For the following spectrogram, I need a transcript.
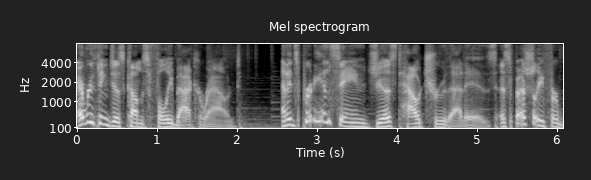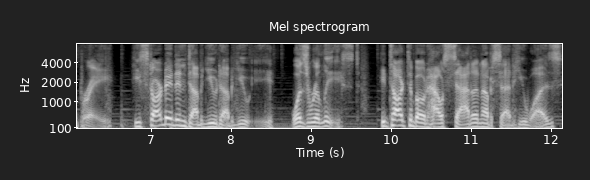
Everything just comes fully back around. And it's pretty insane just how true that is, especially for Bray. He started in WWE, was released. He talked about how sad and upset he was,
